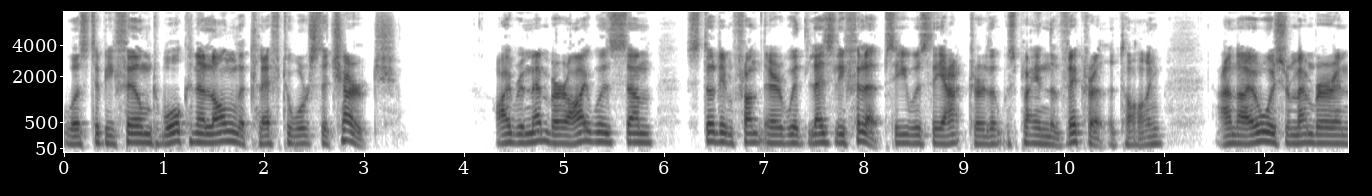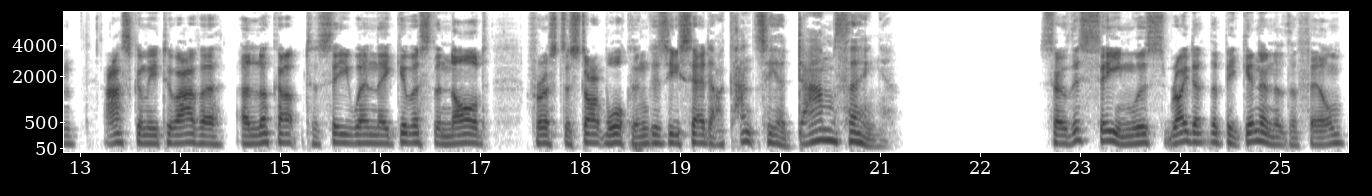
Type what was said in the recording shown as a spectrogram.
was to be filmed walking along the cliff towards the church. I remember I was um, stood in front there with Leslie Phillips. He was the actor that was playing the vicar at the time. And I always remember him asking me to have a, a look up to see when they give us the nod for us to start walking because he said, I can't see a damn thing. So this scene was right at the beginning of the film.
